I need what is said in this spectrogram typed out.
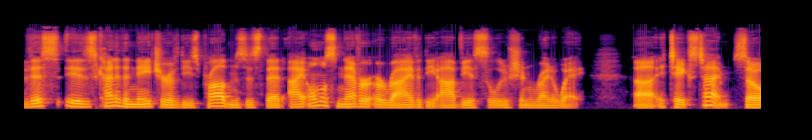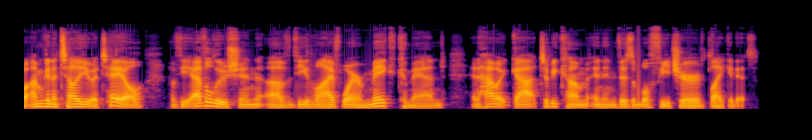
this is kind of the nature of these problems is that I almost never arrive at the obvious solution right away. Uh, it takes time. So I'm going to tell you a tale of the evolution of the Livewire make command and how it got to become an invisible feature like it is.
